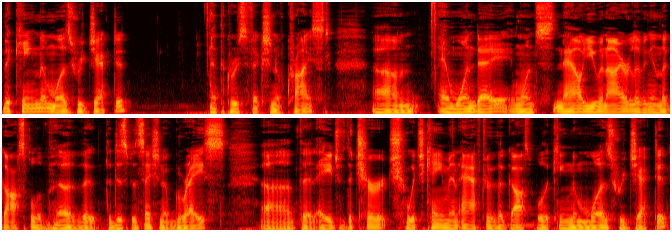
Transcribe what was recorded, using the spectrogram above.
The kingdom was rejected at the crucifixion of Christ. Um, and one day, once now you and I are living in the gospel of uh, the, the dispensation of grace, uh, the age of the church, which came in after the gospel of the kingdom was rejected.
